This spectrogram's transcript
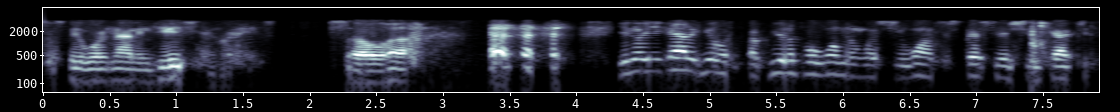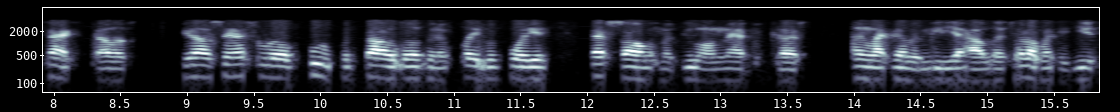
since they were not engagement rings. So, uh, you know, you got to give a, beautiful woman what she wants, especially if she's got your back, fellas. You know what I'm saying? That's a little food for thought, a little bit of flavor for you. That's all I'm going to do on that because, unlike other media outlets, I don't like to get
